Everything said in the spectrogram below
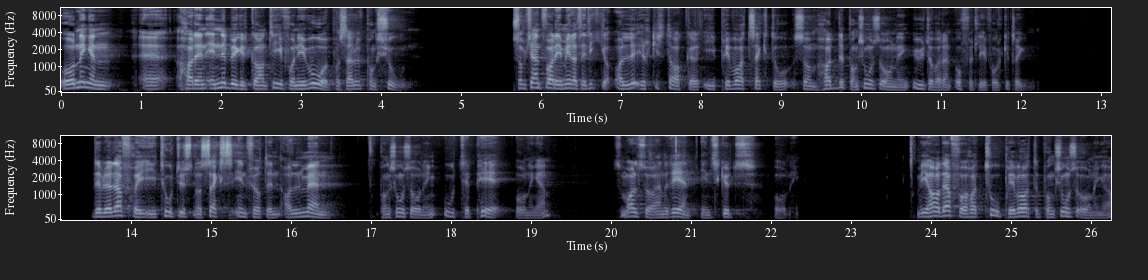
Ordningen Eh, hadde en innebygget garanti for nivået på selve pensjonen. Som kjent var det imidlertid ikke alle yrkestakere i privat sektor som hadde pensjonsordning utover den offentlige folketrygden. Det ble derfor i 2006 innført en allmenn pensjonsordning, OTP-ordningen, som altså er en ren innskuddsordning. Vi har derfor hatt to private pensjonsordninger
